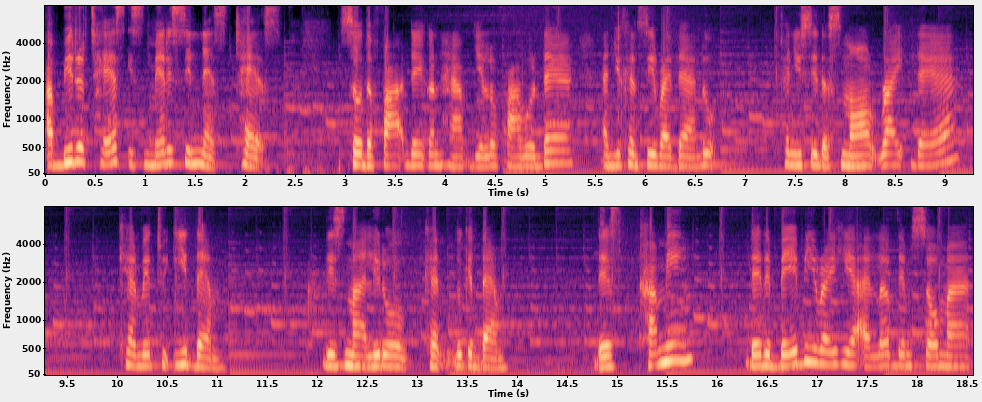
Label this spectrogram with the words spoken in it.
a bitter taste is medicinous taste. So the fa- they're gonna have yellow flower there, and you can see right there. Look, can you see the small right there? Can't wait to eat them. This my little can look at them. This coming. They're the baby right here. I love them so much.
